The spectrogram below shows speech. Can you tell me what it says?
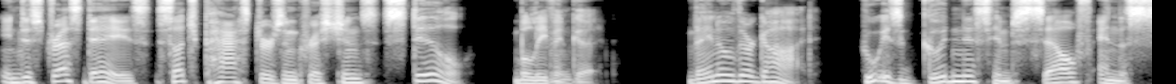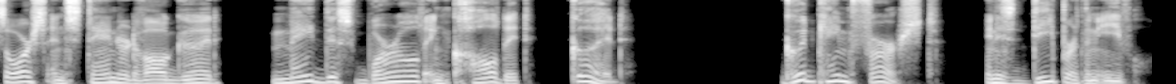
In distressed days, such pastors and Christians still believe in good. They know their God, who is goodness himself and the source and standard of all good, made this world and called it good. Good came first and is deeper than evil.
